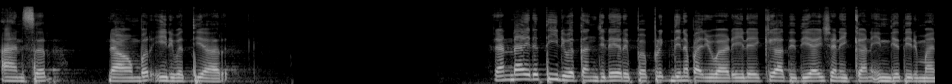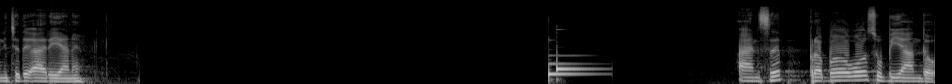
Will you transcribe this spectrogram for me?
ആൻസർ നവംബർ ഇരുപത്തിയാറ്. രണ്ടായിരത്തി ഇരുപത്തഞ്ചിലെ റിപ്പബ്ലിക് ദിന പരിപാടിയിലേക്ക് അതിഥിയായി ക്ഷണിക്കാൻ ഇന്ത്യ തീരുമാനിച്ചത് ആരെയാണ്? Answer Prabowo Subianto.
